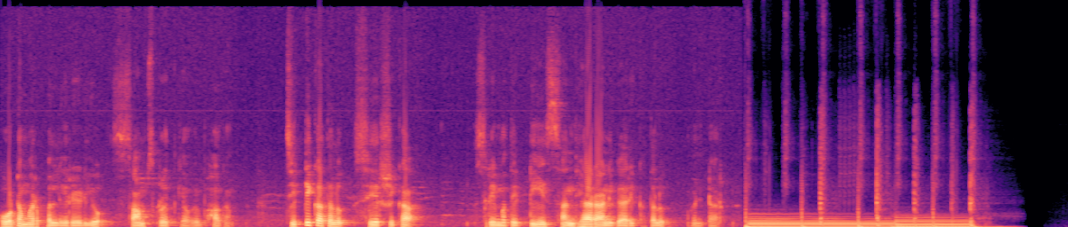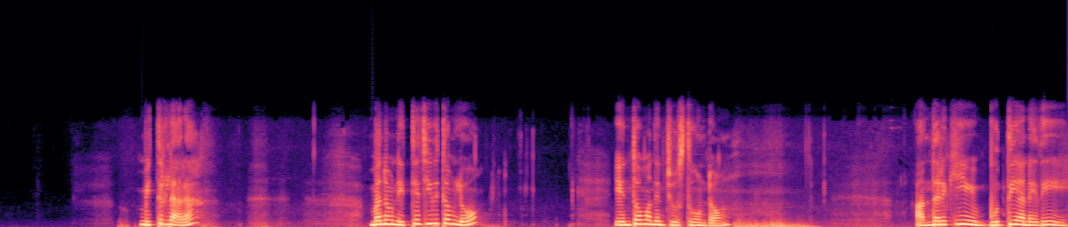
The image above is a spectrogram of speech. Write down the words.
కోటమర్పల్లి రేడియో సాంస్కృతిక విభాగం. చిట్టి కథలు శీర్షిక శ్రీమతి టి సంధ్యారాణి గారి కథలు వింటారు. మిత్రులారా మనం నిత్య జీవితంలో ఎంతోమందిని చూస్తూ ఉంటాం. అందరికీ బుద్ధి అనేది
